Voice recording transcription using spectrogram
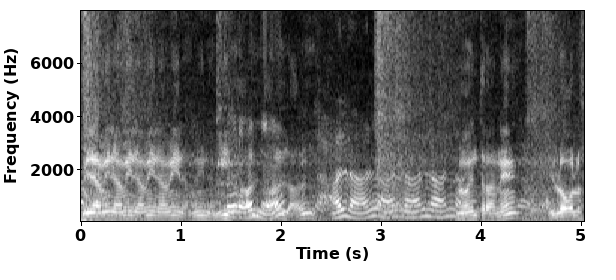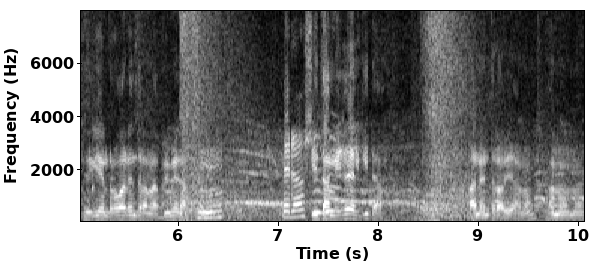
Mira, mira, mira, mira, mira, mira, mira. Hala, hala, hala. Ala, ala, ala, ala, ala. No entran, ¿eh? Y luego los que quieren robar entran la primera. Pero eso Quita, Miguel, quita. Han entrado ya, ¿no? Ah, no, no.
